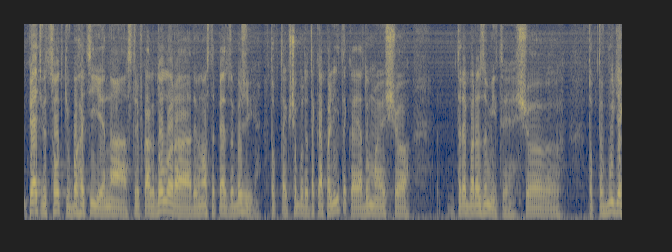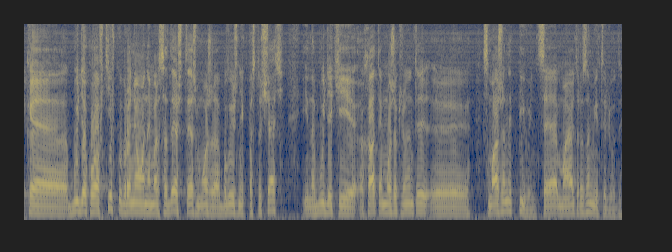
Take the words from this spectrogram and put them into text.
5% багатіє на стрибках долара, а 95% зубожіє. Тобто, якщо буде така політика, я думаю, що треба розуміти, що тобто в будь-яку автівку броньований мерседес теж може ближніх постучати, і на будь-які хати може клюнути е, смажений півень. Це мають розуміти люди.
